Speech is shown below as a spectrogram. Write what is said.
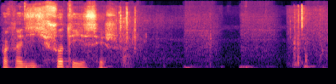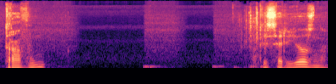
Покладіть, що ти їсиш? Траву? Ти серйозно?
